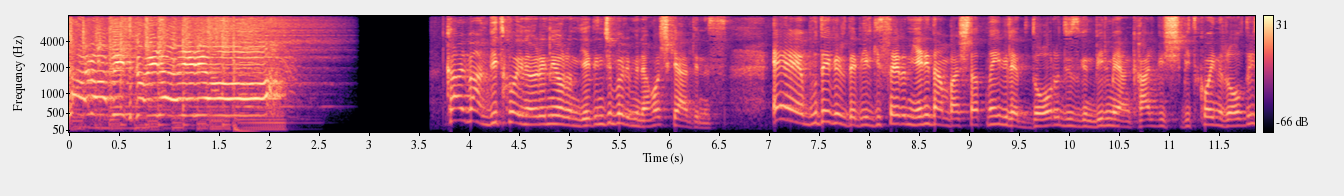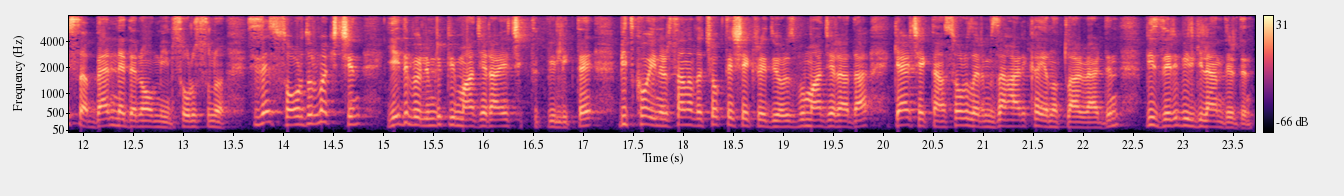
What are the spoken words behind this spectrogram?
Kalben Bitcoin öğreniyor. Kalben Bitcoin öğreniyor'un 7. bölümüne hoş geldiniz. E bu devirde bilgisayarın yeniden başlatmayı bile doğru düzgün bilmeyen kalbiş Bitcoiner olduysa ben neden olmayayım sorusunu size sordurmak için 7 bölümlük bir maceraya çıktık birlikte. Bitcoiner sana da çok teşekkür ediyoruz bu macerada. Gerçekten sorularımıza harika yanıtlar verdin. Bizleri bilgilendirdin.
